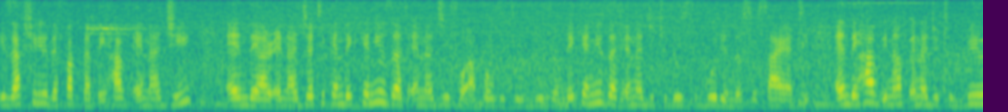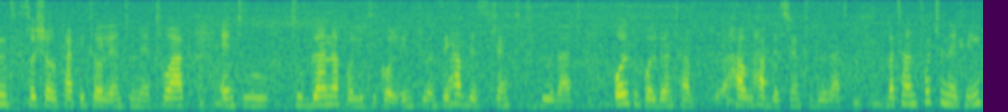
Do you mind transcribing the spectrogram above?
is actually the fact that they have energy and they are energetic and they can use that energy for a positive reason. They can use that energy to do good in the society and they have enough energy to build social capital and to network and to, to garner political influence. They have the strength to do that. All people don't have, have, have the strength to do that. But unfortunately,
